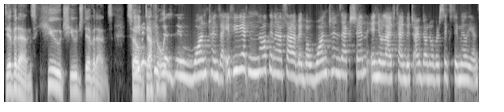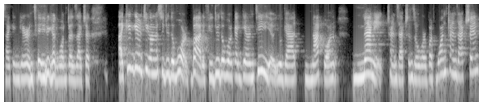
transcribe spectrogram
dividends, huge, huge dividends. So Even definitely if you just do one transaction. If you get nothing outside of it but one transaction in your lifetime, which I've done over 60 million, so I can guarantee you get one transaction. I can guarantee you unless you do the work, but if you do the work, I guarantee you, you get not one, many transactions over. But one transaction,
